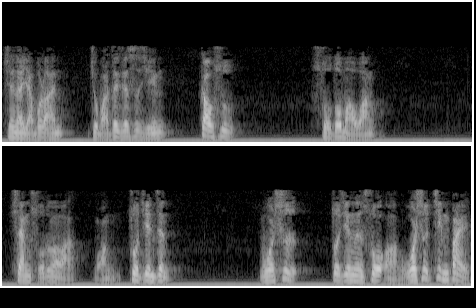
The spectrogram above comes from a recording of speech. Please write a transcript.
现在亚伯兰就把这件事情告诉索多玛王，向索多玛王做见证。我是做见证说啊，我是敬拜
